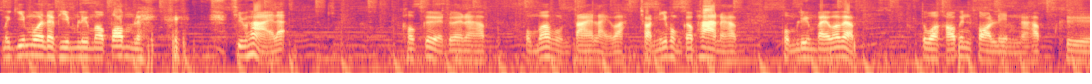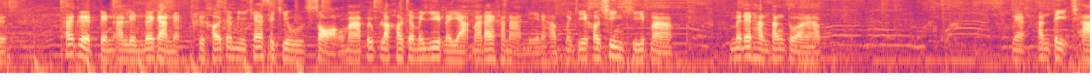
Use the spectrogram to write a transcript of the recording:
เมื่อกี้มัวแต่พิมพ์ลืมเอาป้อมเลย ชิบหายละเขาเกิดด้วยนะครับ ผมว่าผมตายไหลว่ะช็อตนี้ผมก็พลาดนะครับ ผมลืมไปว่าแบบตัวเขาเป็นฟอร์เรนนะครับ คือถ้าเกิดเป็นอาเลนด้วยกันเนี่ย คือเขาจะมีแค่สกิล2มาปุ๊บ แล้วเขาจะไม่ยืดระยะมาได้ขนาดนี้นะครับ เมื่อกี้เขาชิ่งคีปมา ไม่ได้ทันตั้งตัวนะครับ เนี่ย อันติช้า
